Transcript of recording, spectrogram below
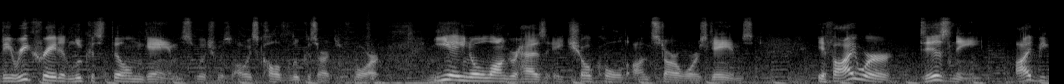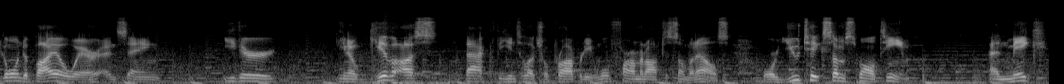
they recreated Lucasfilm Games, which was always called LucasArts before. EA no longer has a chokehold on Star Wars games. If I were Disney, I'd be going to BioWare and saying, either, you know, give us back the intellectual property and we'll farm it off to someone else, or you take some small team and make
